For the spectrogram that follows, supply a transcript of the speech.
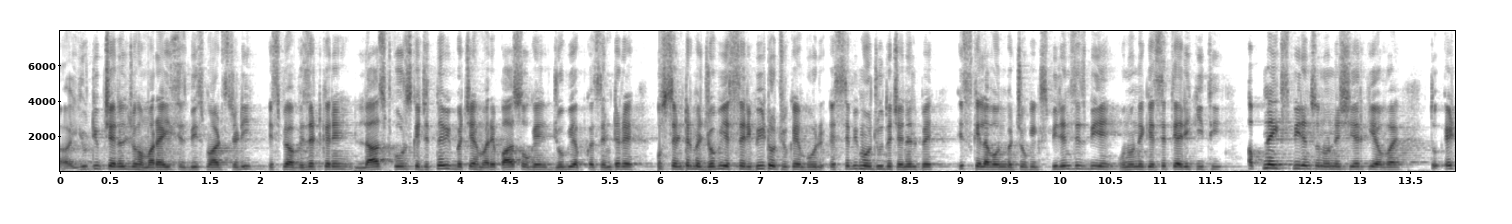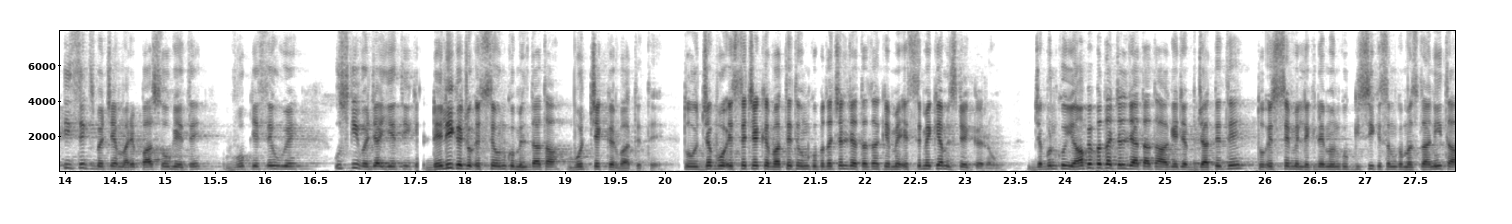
यूट्यूब चैनल जो हमारा आई बी स्मार्ट स्टडी इस पर आप विज़िट करें। लास्ट कोर्स के जितने भी बच्चे हमारे पास हो गए, जो भी आपका सेंटर है, उस सेंटर में जो भी इससे रिपीट हो चुके हैं, वो इससे भी मौजूद है चैनल पे। इसके अलावा उन बच्चों के एक्सपीरियंसेस भी है, उन्होंने कैसे तैयारी की थी, अपना एक्सपीरियंस उन्होंने शेयर किया हुआ है। तो 86 बच्चे हमारे पास हो गए थे, वो कैसे हुए? उसकी वजह ये थी कि डेली का जो इससे उनको मिलता था, वो चेक करवाते थे। तो जब वो इससे चेक करवाते थे, उनको पता चल जाता था कि मैं इससे, में क्या मिस्टेक कर रहा हूँ। जब उनको यहाँ पे पता चल जाता था, आगे जब जाते थे तो इससे में लिखने में उनको किसी किस्म का मसला नहीं था।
